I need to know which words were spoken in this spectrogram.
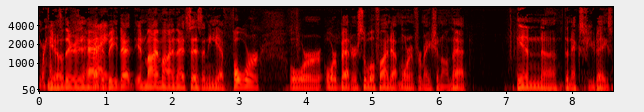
Right. You know, there it had to be that. In my mind, that says an EF four or or better. So we'll find out more information on that in uh, the next few days.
